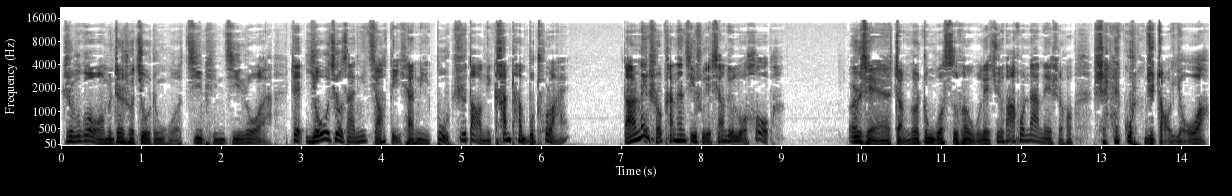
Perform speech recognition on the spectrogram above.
只不过我们真说旧中国积贫积弱啊，这油就在你脚底下，你不知道，你勘探不出来。当然那时候勘探技术也相对落后吧，而且整个中国四分五裂、军阀混战，那时候谁还顾上去找油啊？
